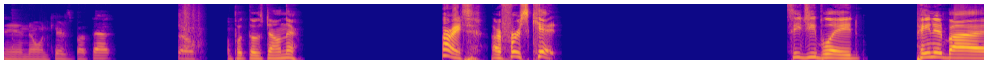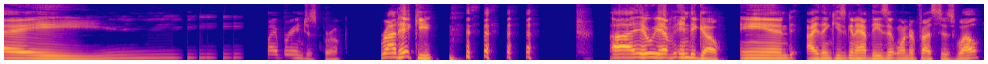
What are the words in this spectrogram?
and no one cares about that. So I'll put those down there. All right. Our first kit CG Blade, painted by. My brain just broke. Rod Hickey. uh, here we have Indigo, and I think he's going to have these at Wonderfest as well.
